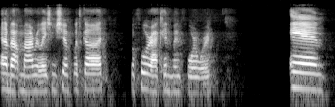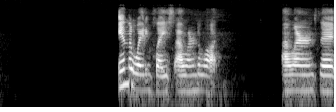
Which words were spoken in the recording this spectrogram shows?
and about my relationship with God before I could move forward. And in the waiting place, I learned a lot. I learned that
